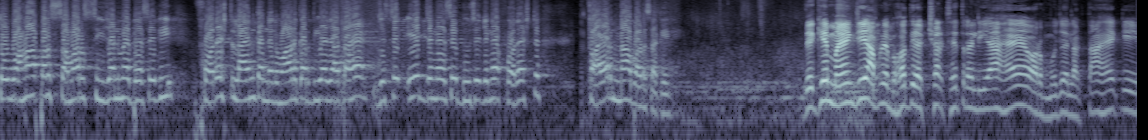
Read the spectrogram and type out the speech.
तो वहाँ पर समर सीज़न में वैसे भी फॉरेस्ट लाइन का निर्माण कर दिया जाता है, जिससे एक जगह से दूसरी जगह फॉरेस्ट फायर ना बढ़ सके। देखिए, मयंक जी, आपने बहुत ही अच्छा क्षेत्र लिया है और मुझे लगता है कि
